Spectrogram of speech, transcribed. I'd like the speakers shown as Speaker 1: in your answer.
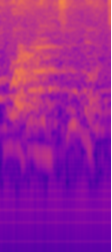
Speaker 1: slow down too much.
